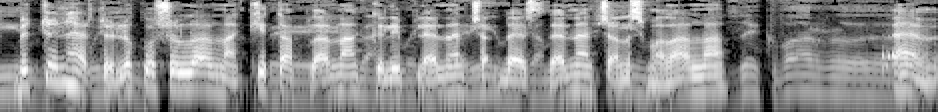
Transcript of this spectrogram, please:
Bütün her türlü koşullarla, kitaplarla, kliplerle, derslerle, çalışmalarla hem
